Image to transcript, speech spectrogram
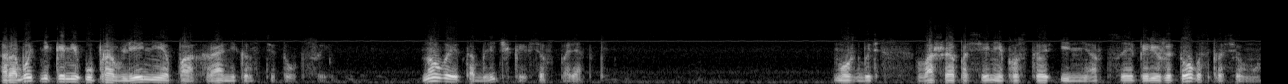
работниками управления по охране Конституции. Табличка, и все в порядке. Может быть, ваши опасения просто инерция пережитого?» — спросил Мун.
